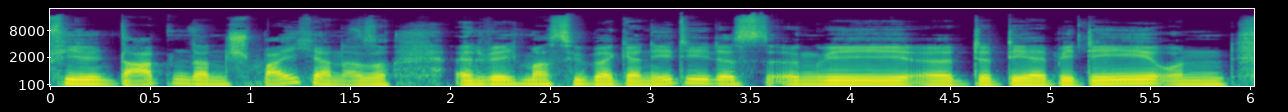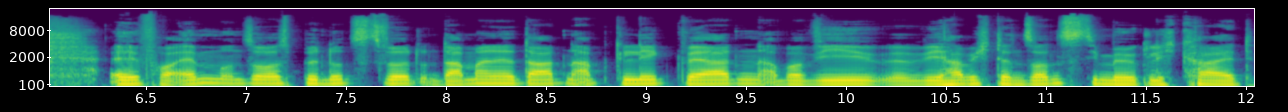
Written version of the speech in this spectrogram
vielen Daten dann speichern. Also entweder ich mache es wie bei Ganeti, dass irgendwie äh, der DLBD und LVM und sowas benutzt wird und da meine Daten abgelegt werden, aber wie, wie habe ich denn sonst die Möglichkeit,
